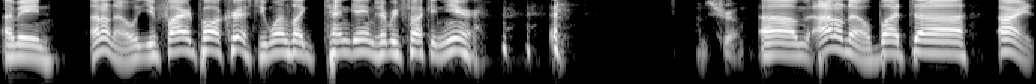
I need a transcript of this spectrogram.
I mean, I don't know. You fired Paul Chryst. He wins like 10 games every fucking year. That's true. Um, I don't know, but uh, all right.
